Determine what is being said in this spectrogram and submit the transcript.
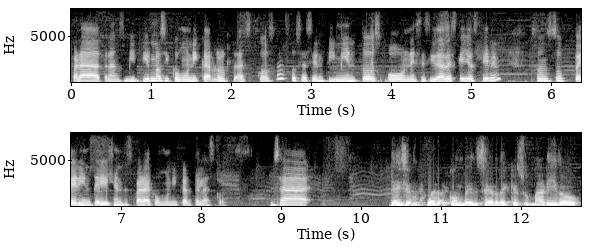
para transmitirnos y comunicarnos las cosas, o sea, sentimientos o necesidades que ellos tienen, son súper inteligentes para comunicarte las cosas. O sea, Y ahí se puede convencer de que su marido,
